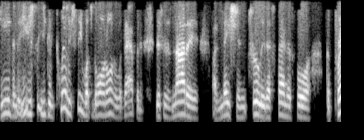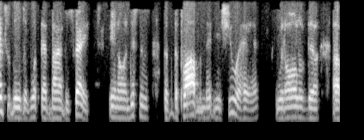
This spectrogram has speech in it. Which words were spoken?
heathen. You, see, you can clearly see what's going on and what's happening. This is not a, a nation truly that's standing for the principles of what that Bible say. You know, and this is the the problem that Yeshua had with all of the uh,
